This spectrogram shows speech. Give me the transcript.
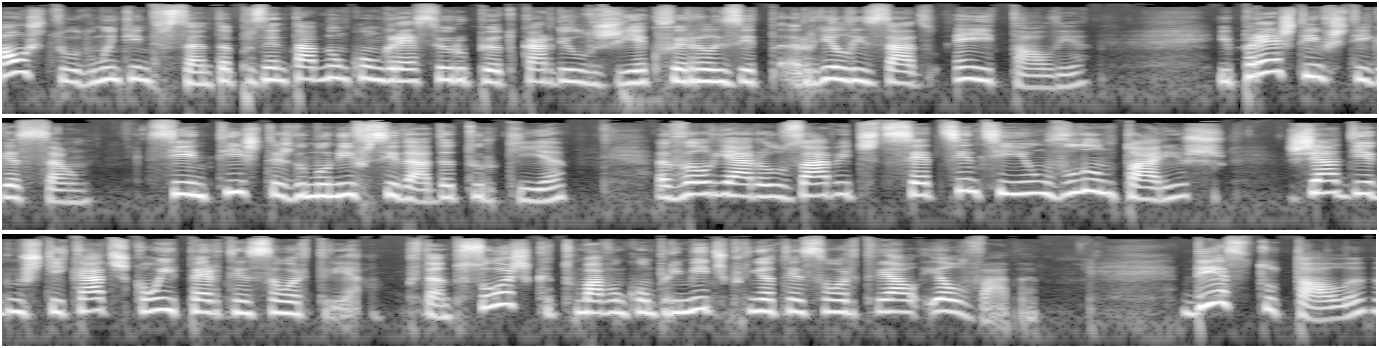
Há um estudo muito interessante apresentado num Congresso Europeu de Cardiologia que foi realizado em Itália. E para esta investigação, cientistas de uma universidade da Turquia avaliaram os hábitos de 701 voluntários já diagnosticados com hipertensão arterial. Portanto, pessoas que tomavam comprimidos tinham tensão arterial elevada. Desse total,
